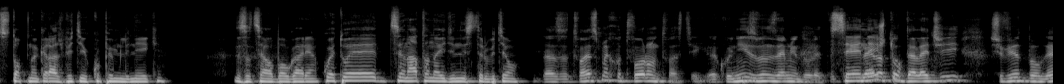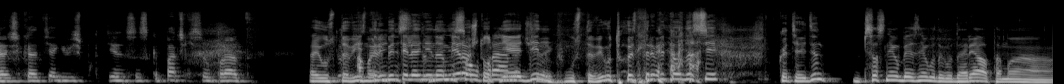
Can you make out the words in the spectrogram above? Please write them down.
стоп на кражбите и купим линейки за цяла България, което е цената на един изтребител. Да, затова е смехотворно това стига. Ако ни извънземни долетят, Все е нещо. отдалече и ще видят България и ще кажат, тя ги виж, пък тия с капачки се оправят. Ей, остави Ама ние изтребителя не- ни ние не намира, защото ни е един. човек. Остави го този изтребител да си. Като е един с него без него да го даряват, ама...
